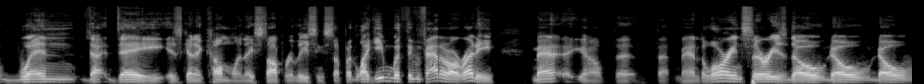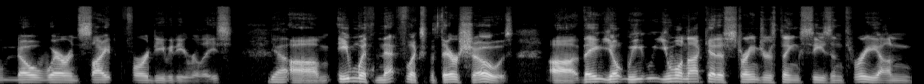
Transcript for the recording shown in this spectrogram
when that day is going to come when they stop releasing stuff. But like, even with we've had it already, man. You know, the that Mandalorian series, no, no, no, nowhere in sight for a DVD release. Yeah. Um, even with Netflix, with their shows, uh, they you'll, we you will not get a Stranger Things season three on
